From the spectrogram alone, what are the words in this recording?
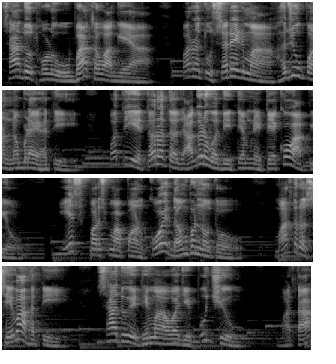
સાધુ થોડું ઊભા થવા ગયા. પરંતુ શરીરમાં હજુ પણ નબળાઈ હતી. પતિએ તરત જ આગળ વધી તેમને ટેકો આપ્યો. એ સ્પર્શમાં પણ કોઈ દંભ નહોતો. માત્ર સેવા હતી. સાધુએ ધીમા અવાજે પૂછ્યું, માતા,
